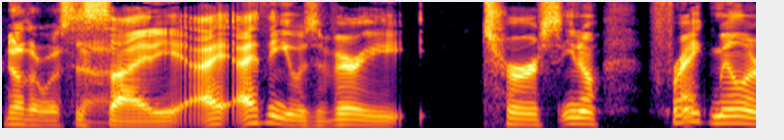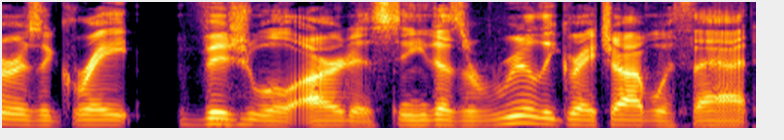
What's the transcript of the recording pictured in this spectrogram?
No, there was not. society. I, I think it was a very terse. You know, Frank Miller is a great visual artist, and he does a really great job with that.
